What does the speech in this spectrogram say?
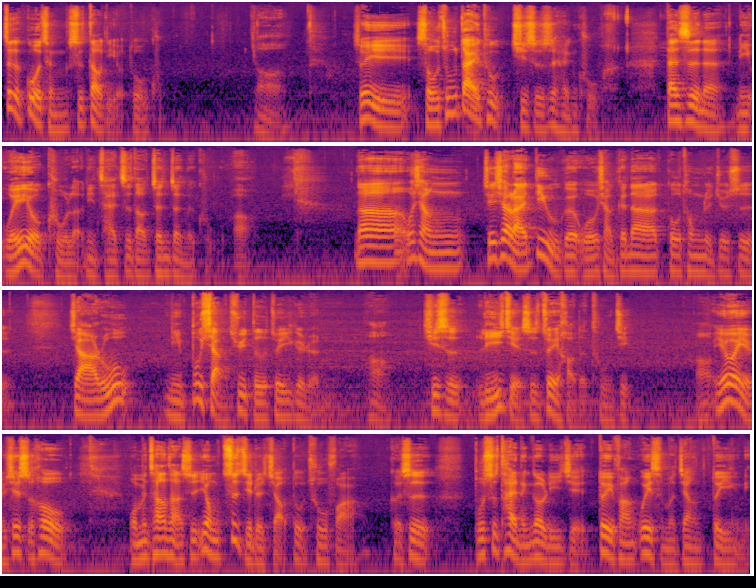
这个过程是到底有多苦哦。所以守株待兔其实是很苦，但是呢，你唯有苦了，你才知道真正的苦啊。那我想接下来第五个，我想跟大家沟通的就是，假如你不想去得罪一个人，啊，其实理解是最好的途径啊，因为有些时候我们常常是用自己的角度出发，可是不是太能够理解对方为什么这样对应你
